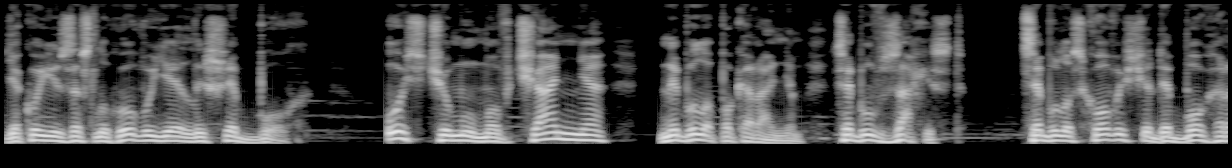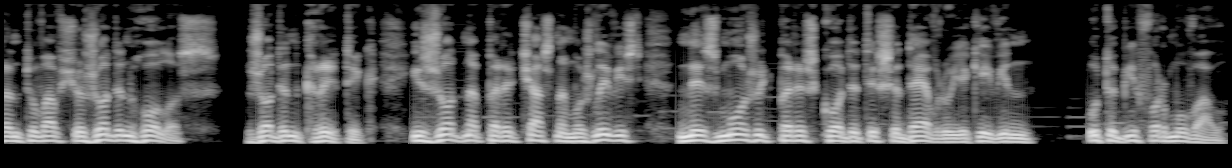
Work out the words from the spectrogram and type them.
якої заслуговує лише Бог. Ось чому мовчання не було покаранням, це був захист. Це було сховище, де Бог гарантував, що жоден голос, жоден критик і жодна передчасна можливість не зможуть перешкодити шедевру, який він у тобі формував.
